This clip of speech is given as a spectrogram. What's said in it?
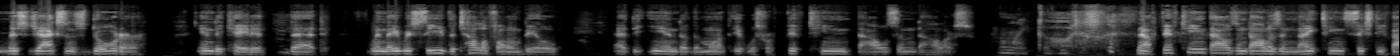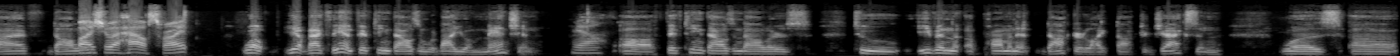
Miss Jackson's daughter indicated that when they received the telephone bill at the end of the month, it was for fifteen thousand dollars. Oh my god! now, fifteen thousand dollars in nineteen sixty-five dollars buys you a house, right? Well, yeah, back then fifteen thousand would buy you a mansion. Yeah. Uh, fifteen thousand dollars to even a prominent doctor like Dr. Jackson was uh,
